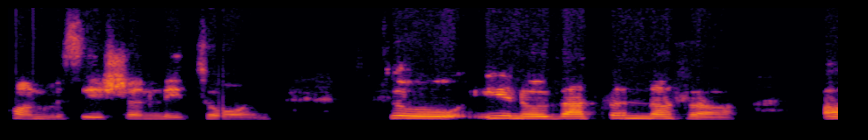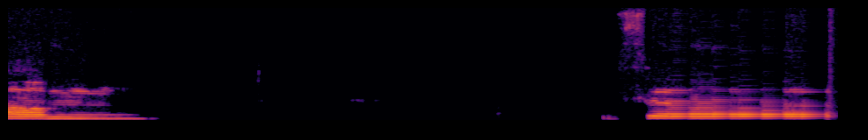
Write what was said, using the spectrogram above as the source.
conversation later on. So you know that's another. Um, the,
